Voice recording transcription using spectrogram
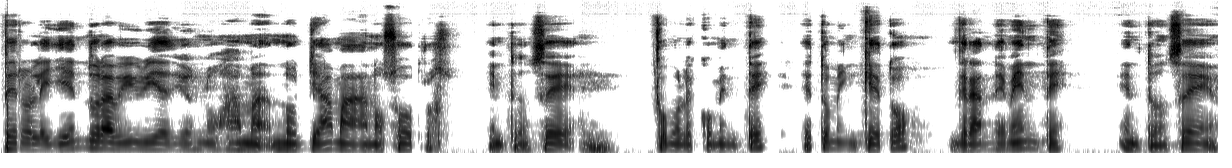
pero leyendo la Biblia Dios nos, ama, nos llama a nosotros. Entonces, como les comenté, esto me inquietó grandemente. Entonces,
